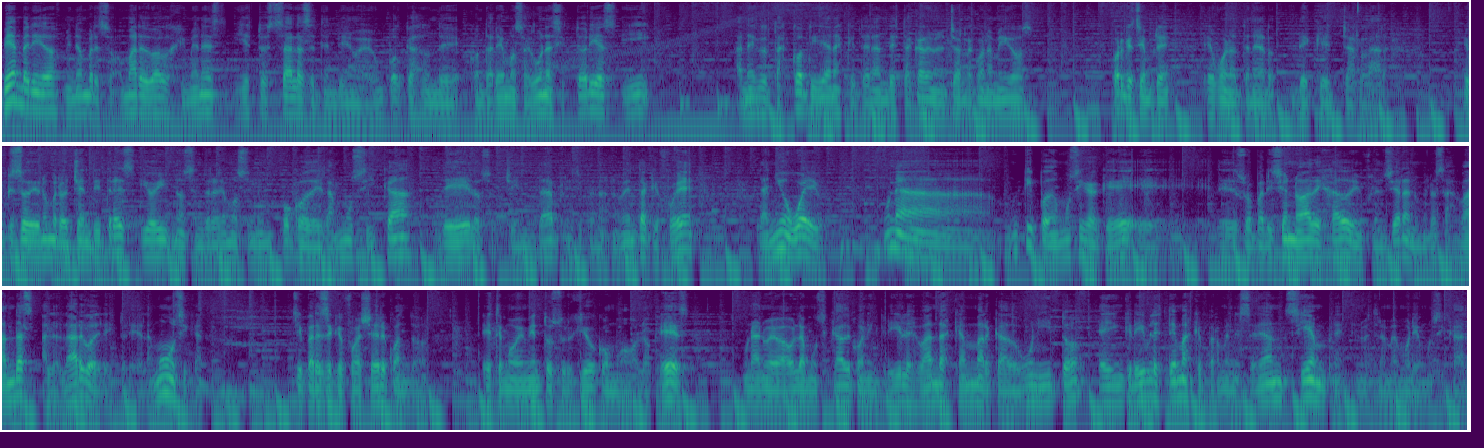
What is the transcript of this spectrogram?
Bienvenidos, mi nombre es Omar Eduardo Jiménez y esto es Sala 79, un podcast donde contaremos algunas historias y anécdotas cotidianas que te harán destacar en una charla con amigos, porque siempre es bueno tener de qué charlar. Episodio número 83 y hoy nos centraremos en un poco de la música de los 80, principios de los 90, que fue la New Wave, un tipo de música que... Eh, desde su aparición no ha dejado de influenciar a numerosas bandas a lo largo de la historia de la música. Sí parece que fue ayer cuando este movimiento surgió como lo que es, una nueva ola musical con increíbles bandas que han marcado un hito e increíbles temas que permanecerán siempre en nuestra memoria musical.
